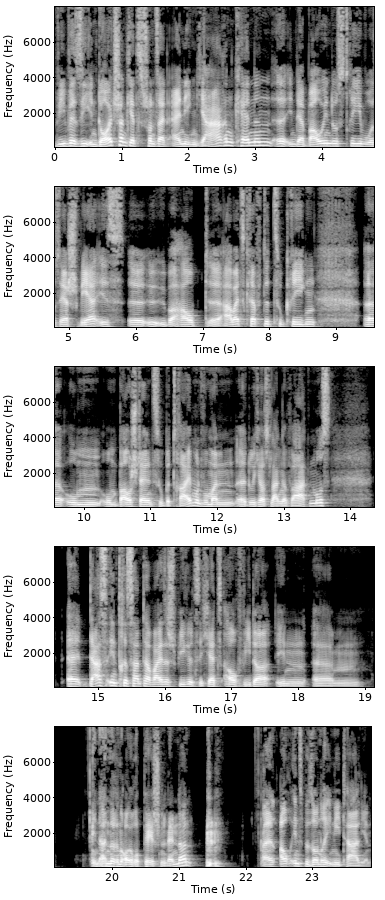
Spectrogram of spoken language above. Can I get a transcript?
wie wir sie in Deutschland jetzt schon seit einigen Jahren kennen, äh, in der Bauindustrie, wo es sehr schwer ist, äh, überhaupt äh, Arbeitskräfte zu kriegen, äh, um, um Baustellen zu betreiben und wo man äh, durchaus lange warten muss. Äh, das interessanterweise spiegelt sich jetzt auch wieder in, ähm, in anderen europäischen Ländern. Äh, auch insbesondere in Italien.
